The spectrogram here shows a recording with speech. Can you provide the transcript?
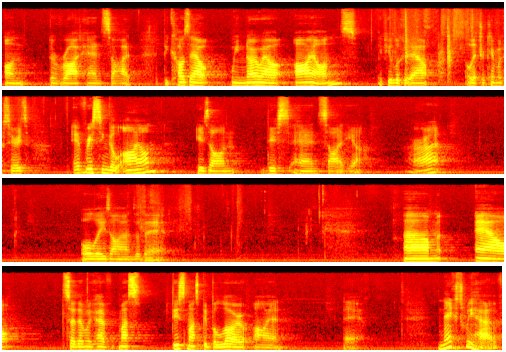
on the right hand side. Because our we know our ions if you look at our electrochemical series every single ion is on this hand side here. All right? All these ions are there. Um, our so then we have must this must be below iron there. Next we have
